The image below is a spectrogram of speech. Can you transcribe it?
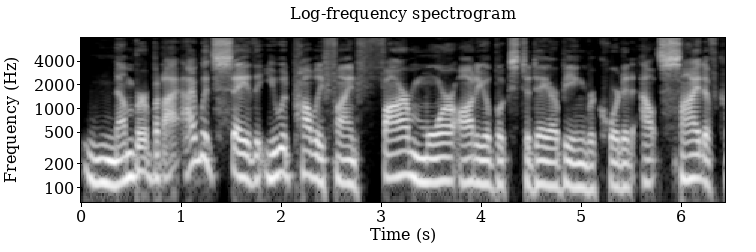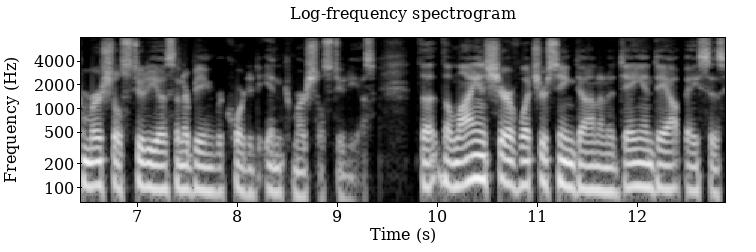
number, but I, I, would say that you would probably find far more audiobooks today are being recorded outside of commercial studios than are being recorded in commercial studios. The the lion's share of what you're seeing done on a day in, day out basis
